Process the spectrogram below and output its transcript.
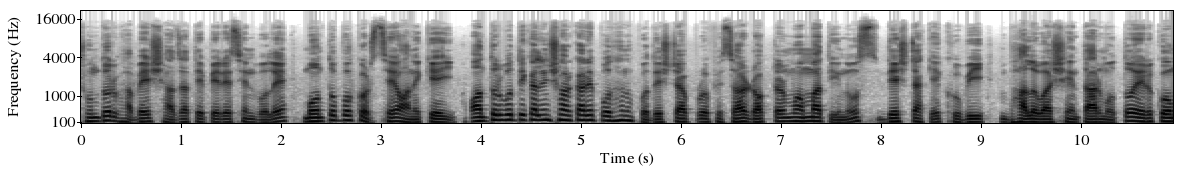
সুন্দরভাবে সাজাতে পেরেছেন বলে মন্তব্য করছে অনেকেই। অন্তর্বর্তীকালীন সরকারের প্রধান উপদেষ্টা প্রফেসর ডক্টর মোহাম্মদ ইউনুস দেশটাকে খুবই ভালোবাসেন তার মতো। এরকম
